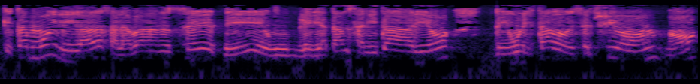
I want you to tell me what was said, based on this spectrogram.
que están muy ligadas al avance de un leviatán sanitario, de un estado de excepción, ¿no?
